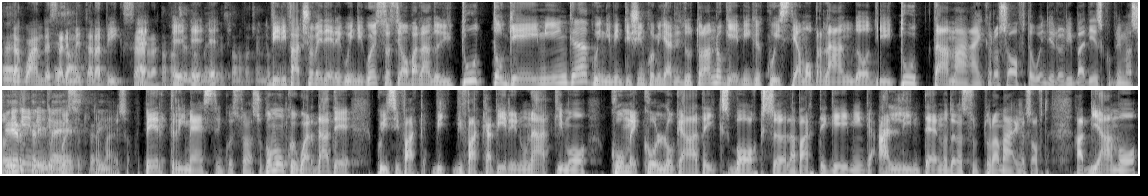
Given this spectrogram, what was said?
Eh, da quando è stata esatto. inventata Pixar. Facendo Eh, eh, bene, eh, stanno facendo Vi bene. rifaccio vedere, quindi questo stiamo parlando di tutto gaming, quindi 25 miliardi tutto l'anno gaming, qui stiamo parlando di tutta Microsoft, quindi lo ribadisco prima Sony Per Gaming e questo è tutta trimestri. Microsoft. Per trimestri in questo caso. Comunque guardate, qui si fa, vi, vi fa capire in un attimo come è collocata Xbox, la parte gaming, all'interno della struttura Microsoft. Abbiamo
